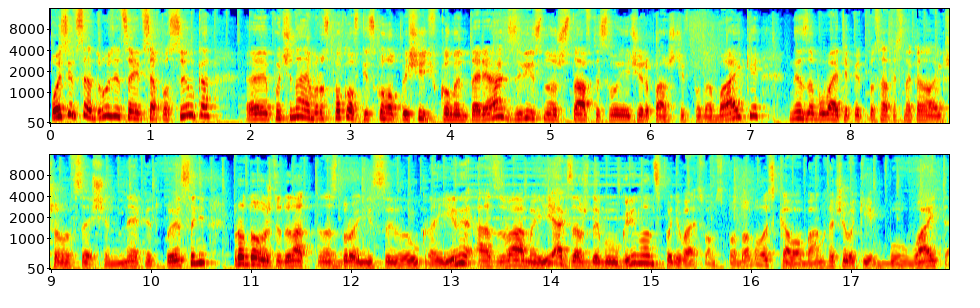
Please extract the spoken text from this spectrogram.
Ось і все, друзі, це і вся посилка. Е, починаємо розпаковки, з кого пишіть в коментарях. Звісно ж, ставте свої черепашці вподобайки. Не забувайте підписатись на канал, якщо ви все ще не підписані. Продовжуйте донатити на Збройні Сили України. А з вами, як завжди, був Грінланд. Сподіваюсь, вам сподобалось. Кавабанга, чуваки, бувайте!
